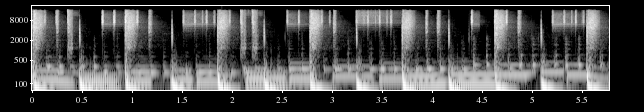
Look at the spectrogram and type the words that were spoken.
Thank you.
